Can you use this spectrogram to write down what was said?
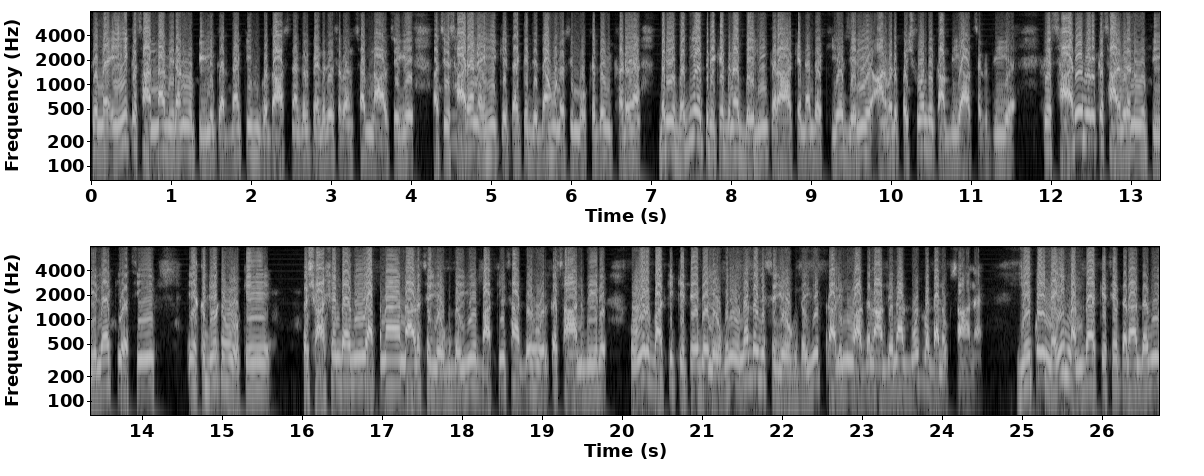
ਤੇ ਮੈਂ ਇਹੀ ਕਿਸਾਨਾਂ ਵੀਰਾਂ ਨੂੰ ਅਪੀਲ ਕਰਦਾ ਕਿ ਹੁਣ ਗੁਰਦਾਸ ਨਗਰ ਪਿੰਡ ਦੇ ਸਰਪੰਚ ਸਾਹਿਬ ਨਾਲ ਸੀਗੇ, ਅਸੀਂ ਸਾਰਿਆਂ ਨੇ ਇਹੀ ਕੀਤਾ ਕਿ ਜਿੱਦਾਂ ਹੁਣ ਅਸੀਂ ਮੌਕੇ ਤੇ ਵੀ ਖੜੇ ਆ ਬੜੀ ਵਧੀਆ ਤਰੀਕੇ ਦੇ ਨਾਲ ਬੇਲਿੰਗ ਕਰਾ ਕੇ ਇਹਨਾਂ ਦੇ ਰੱਖੀ ਹੈ ਜਿਹੜੀ ਆਉਣ ਵਾਲੇ ਪਸ਼ੂਆਂ ਦੇ ਕੰਮ ਵੀ ਆ ਸਕਦੀ ਹੈ। ਤੇ ਸਾਰੇ ਮੇਰੇ ਕਿਸਾਨ ਵੀਰਾਂ ਨੂੰ ਅਪੀਲ ਹੈ ਕਿ ਅਸੀਂ ਇਕਜੁੱਟ ਹੋ ਕੇ ਪ੍ਰਸ਼ਾਸਨ ਦਾ ਵੀ ਆਪਣਾ ਨਾਲ ਸਹਿਯੋਗ ਦਈਏ, ਬਾਕੀ ਸਾਡੇ ਹੋਰ ਕਿਸਾਨ ਵੀਰ, ਹੋਰ ਬਾਕੀ ਕਿਤੇ ਦੇ ਲੋਕ ਨੇ, ਉਹਨਾਂ ਦਾ ਵੀ ਸਹਿਯੋਗ ਦਈਏ, ਪਰਾਲੀ ਨੂੰ ਅੱਗ ਲਾਉਣ ਦੇ ਨਾਲ ਬਹੁਤ ਵੱਡਾ ਨੁਕਸਾਨ ਹੈ। ਜੇ ਕੋਈ ਨਹੀਂ ਮੰਨਦਾ ਕਿਸੇ ਤਰ੍ਹਾਂ ਦਾ ਵੀ,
